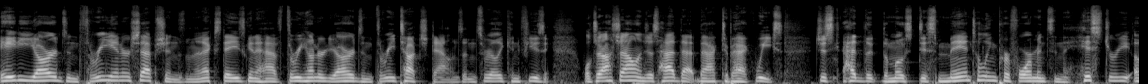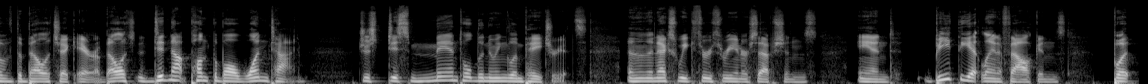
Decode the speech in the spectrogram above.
80 yards and three interceptions, and the next day he's going to have 300 yards and three touchdowns, and it's really confusing. Well, Josh Allen just had that back to back weeks, just had the, the most dismantling performance in the history of the Belichick era. Belichick did not punt the ball one time just dismantled the New England Patriots. And then the next week threw three interceptions and beat the Atlanta Falcons, but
